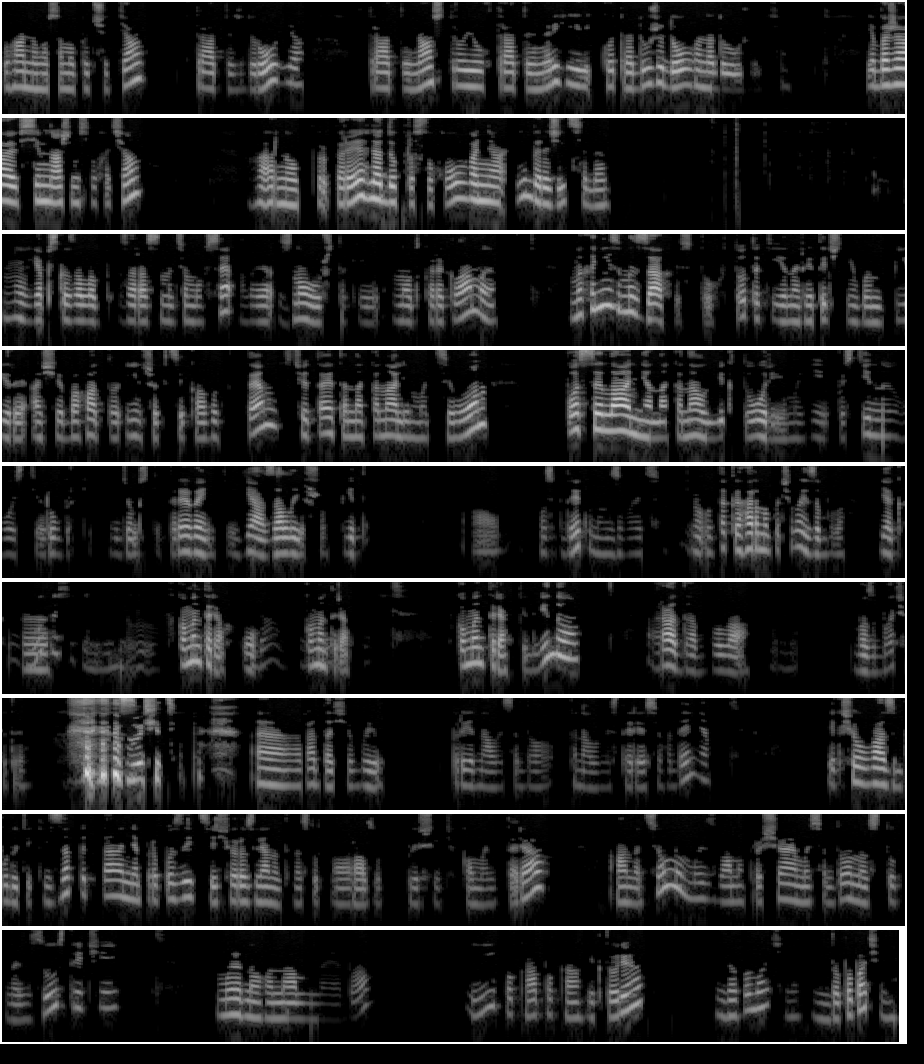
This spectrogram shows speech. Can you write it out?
поганого самопочуття, втрати здоров'я, втрати настрою, втрати енергії, котра дуже довго надолужується. Я бажаю всім нашим слухачам гарного перегляду, прослуховування і бережіть себе. Ну, я б сказала зараз на цьому все, але знову ж таки нотка реклами. Механізми захисту, хто такі енергетичні вампіри, а ще багато інших цікавих тем читайте на каналі Маціон. Посилання на канал Вікторії, моєї постійної гості рубрики Відьомські теревеньки, я залишу під. а, Господи, як вона називається? Ну, так гарно почала і забула. Як? е, В коментарях. О, в коментарях. В коментарях під відео. Рада була вас бачити. Звучить. Рада, що ви приєдналися до каналу Містерія сьогодення. Якщо у вас будуть якісь запитання, пропозиції, що розглянути наступного разу, пишіть в коментарях. А на цьому ми з вами прощаємося до наступних зустрічей. Мирного нам неба. І пока-пока. Вікторія, До побачення. до побачення.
